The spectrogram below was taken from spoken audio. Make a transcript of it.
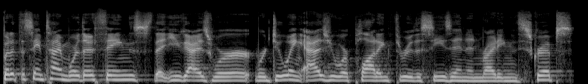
But at the same time, were there things that you guys were were doing as you were plotting through the season and writing the scripts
